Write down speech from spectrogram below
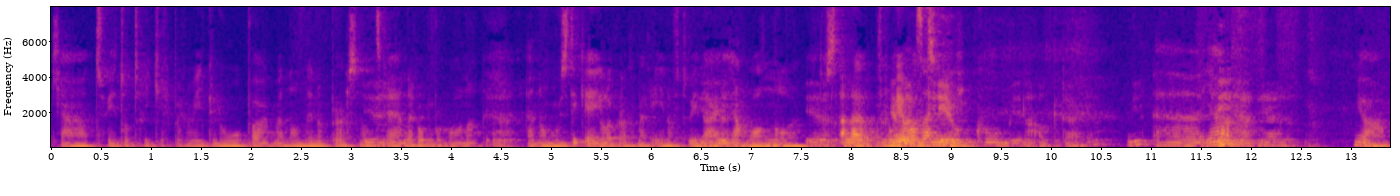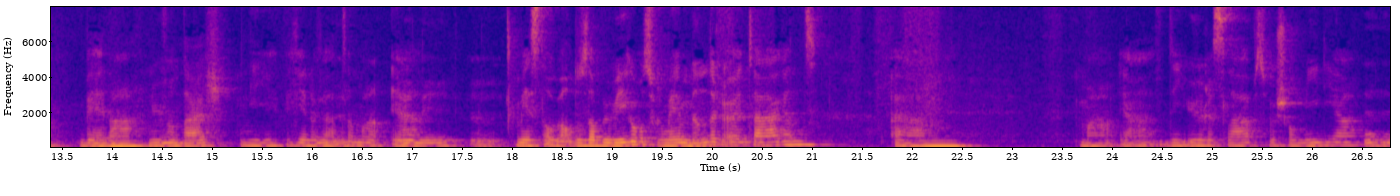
ik ga twee tot drie keer per week lopen. Ik ben dan bij een personal trainer ook begonnen. Ja. En dan moest ik eigenlijk nog maar één of twee Ja. dagen gaan wandelen. Ja. Dus alle, voor mij was dat niet... ook gewoon bijna elke dag, hè? Niet? Eh, ja, Bijna, ja. ja, bijna. Nu vandaag niet, geen Nee. vetten, maar ja, Ja, nee. Ja. meestal wel. Dus dat bewegen was voor mij minder uitdagend. Ehm, maar ja, die uren slaap, social media. Mhm.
